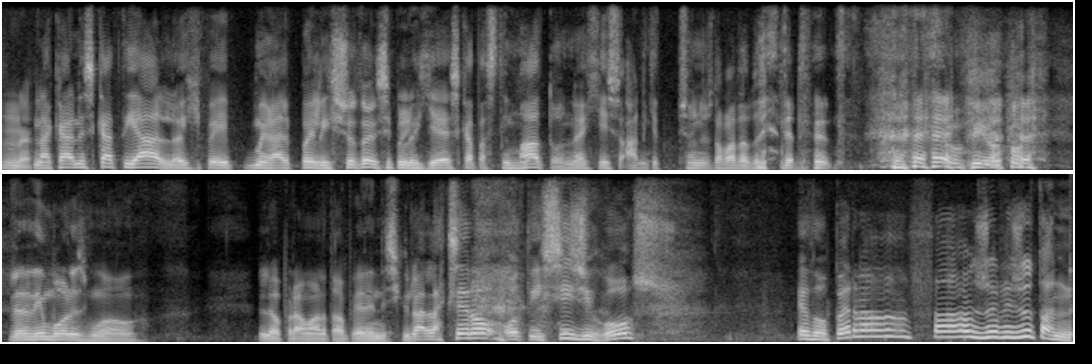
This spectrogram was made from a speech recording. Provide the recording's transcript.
Ναι. να κάνεις κάτι άλλο. Έχει πε- μεγαλ- περισσότερες επιλογές καταστημάτων. Έχεις, αν και ψωνίζεις τα πάντα από το ίντερνετ. το οποίο, δηλαδή, μόλις μου λέω πράγματα τα οποία δεν ισχύουν. Αλλά ξέρω ότι η σύζυγός εδώ πέρα θα ζοριζόταν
